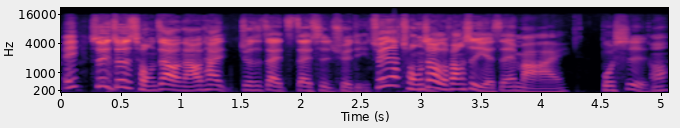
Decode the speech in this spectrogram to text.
哎、欸，所以就是重造，然后他就是再再次确定，所以他重造的方式也是 MRI，、嗯、不是啊？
